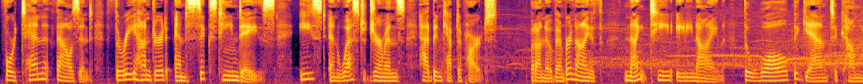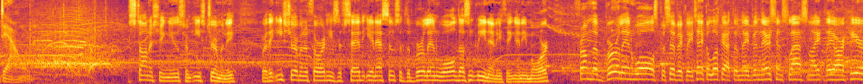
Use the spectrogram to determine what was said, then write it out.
For 10,316 days, East and West Germans had been kept apart. But on November 9th, 1989, the wall began to come down. Astonishing news from East Germany where the East German authorities have said, in essence, that the Berlin Wall doesn't mean anything anymore. From the Berlin Wall specifically, take a look at them. They've been there since last night. They are here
